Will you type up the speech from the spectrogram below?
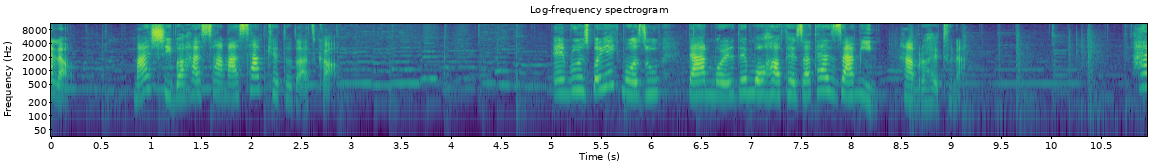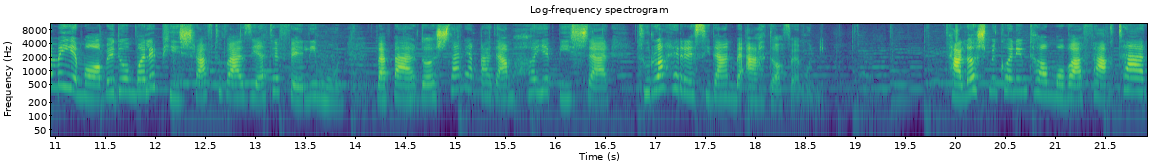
سلام. من شیوا هستم از سبکتو دات کام. امروز با یک موضوع در مورد محافظت از زمین همراهتونم. همه ما به دنبال پیشرفت تو وضعیت فعلیمون و برداشتن قدم های بیشتر تو راه رسیدن به اهدافمونیم. تلاش می‌کنیم تا موفقتر،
